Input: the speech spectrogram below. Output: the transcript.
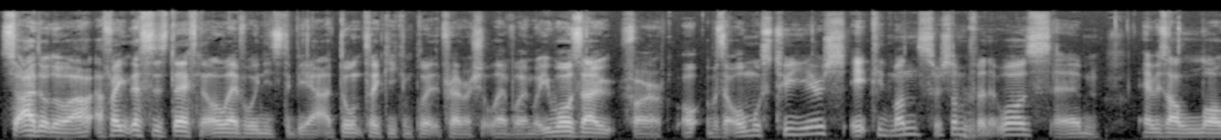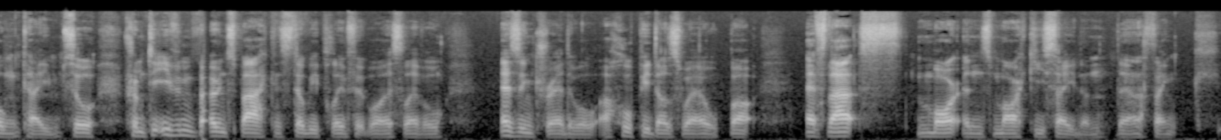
so I don't know. I, I think this is definitely a level he needs to be at. I don't think he can play at the Premiership level anymore. He was out for oh, was it almost two years, eighteen months or something. It was. Um, it was a long time. So for him to even bounce back and still be playing football at this level is incredible. I hope he does well. But if that's Morton's marquee signing, then I think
